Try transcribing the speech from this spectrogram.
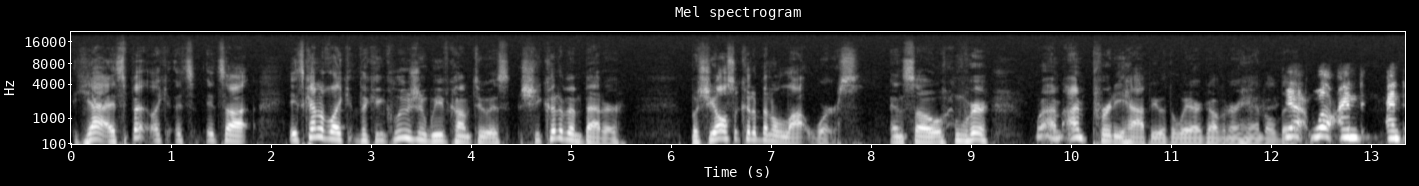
yeah, it's been like it's it's uh it's kind of like the conclusion we've come to is she could have been better, but she also could have been a lot worse. And so we're, we're I'm I'm pretty happy with the way our governor handled it. Yeah, well, and and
